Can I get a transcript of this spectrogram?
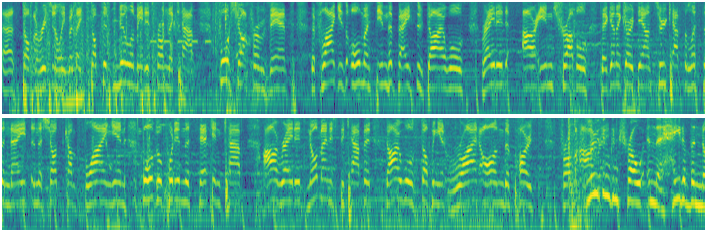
uh, stop originally, but they stopped it millimeters from the cap. Four shot from Vamped. The flag is almost in the base of Direwolves. Rated are in trouble. They're going to go down two caps unless the nades and the shots come flying in. Bald will put in the second cap. R-rated, not managed to cap it. Direwolves stopping it right on the post from R. Losing control in the heat of the night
